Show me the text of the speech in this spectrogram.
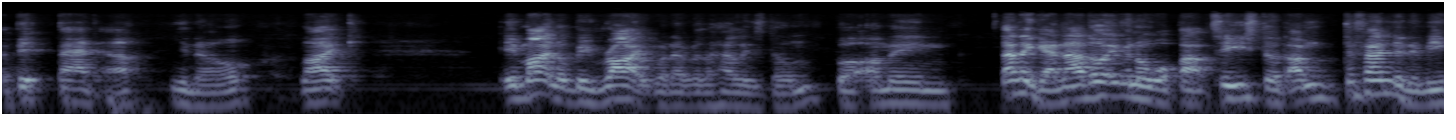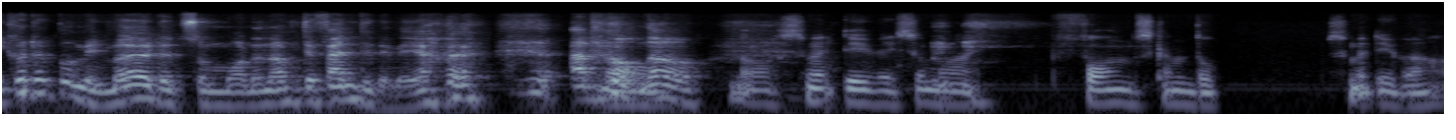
a bit better, you know. Like, it might not be right, whatever the hell he's done, but I mean, then again, I don't even know what Baptiste did. I'm defending him. He could have blooming murdered someone, and I'm defending him here. I don't know. no, something do with some like phone scandal. Something do that.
